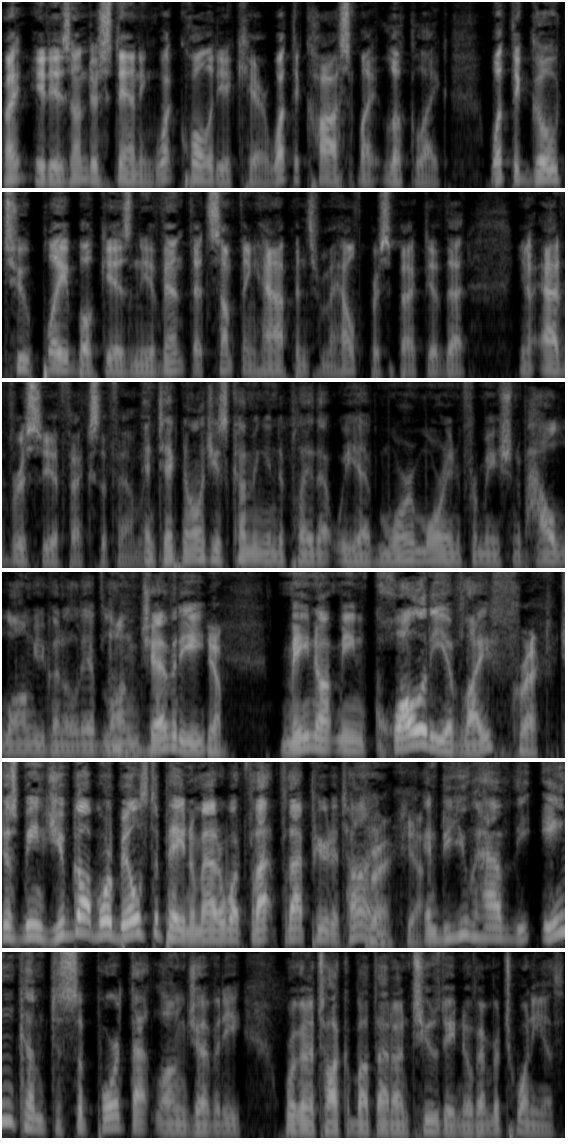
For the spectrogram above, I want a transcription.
right? It is understanding what quality of care, what the cost might look like, what the go-to playbook is in the event that something happens from a health perspective that you know adversely affects the family. and technology is coming into play that we have more and more information of how long you're going to live. Longevity Yep. May not mean quality of life. Correct. Just means you've got more bills to pay no matter what for that for that period of time. Correct, yeah. And do you have the income to support that longevity? We're going to talk about that on Tuesday, November 20th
